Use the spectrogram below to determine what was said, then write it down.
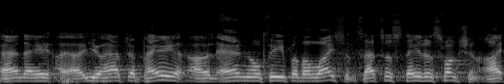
And they, uh, you have to pay an annual fee for the license. That's a status function. I,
